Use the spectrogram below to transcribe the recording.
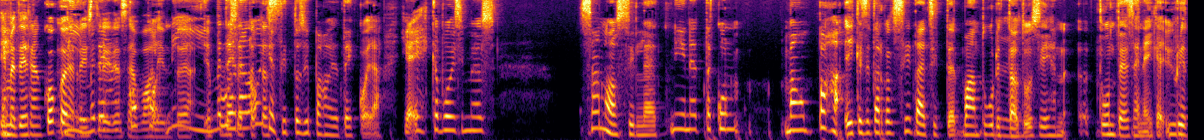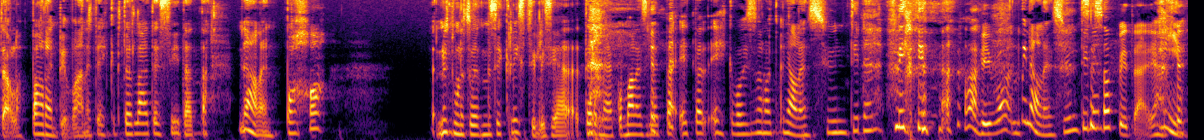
Ja me tehdään koko ajan Niin, ristiriitaisia koko- valintoja. Niin, ja me tehdään että oikeasti tosi pahoja tekoja. Ja ehkä voisi myös sanoa silleen, että niin, että kun mä oon paha, eikä se tarkoita sitä, että sitten vaan tuudittautuu mm. siihen tunteeseen eikä yritä olla parempi, vaan että ehkä pitäisi lähteä siitä, että minä olen paha. Nyt mulle tulee tämmöisiä kristillisiä termejä, kun mä olen silleen, että, että ehkä voisi sanoa, että minä olen syntinen. Niin, aivan. Minä olen syntinen. Se sopii tähän. Niin,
